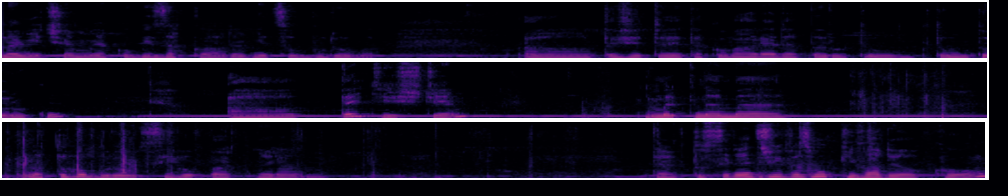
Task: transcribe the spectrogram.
na něčem jakoby zakládat, něco budovat. Uh, takže to je taková rada tarotu k tomuto roku. A teď ještě mrkneme na toho budoucího partnera. Tak to si nejdřív vezmu kivadelko.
